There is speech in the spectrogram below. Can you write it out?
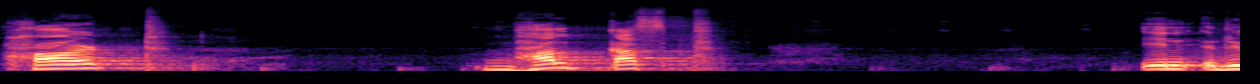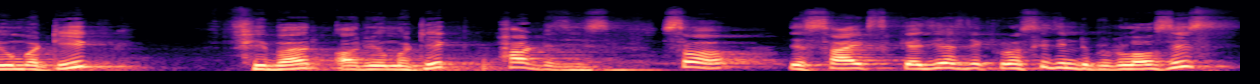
heart valve cusp in rheumatic fever or rheumatic heart disease. So, the sites caseous necrosis in tuberculosis,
